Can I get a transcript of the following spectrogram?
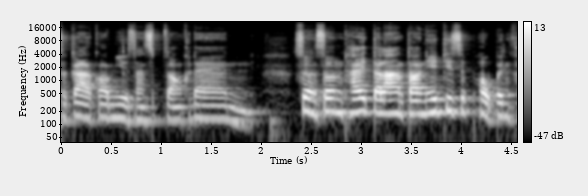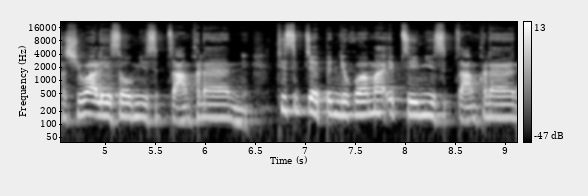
ซาก้าก็มีอยู่32 คะแนน ส่วนโซนไทยตารางตอนนี้ที่ 16 เป็นคาชิวาเรโซมี 13 คะแนน ที่ 17 เป็นโยโกฮาม่าเอฟซีมี 13 คะแนน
